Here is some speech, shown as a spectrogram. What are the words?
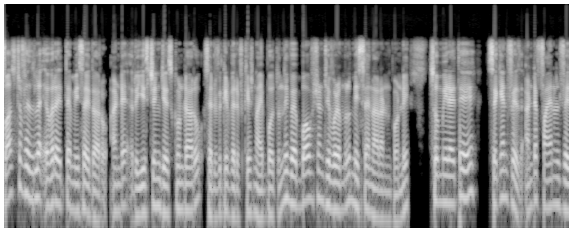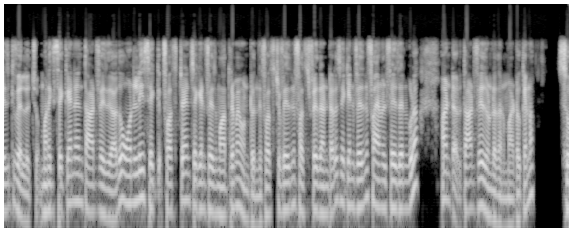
ఫస్ట్ ఫేజ్లో ఎవరైతే మిస్ అవుతారో అంటే రిజిస్ట్రింగ్ చేసుకుంటారో సర్టిఫికేట్ వెరిఫికేషన్ అయిపోతుంది వెబ్ ఆప్షన్స్ ఇవ్వడంలో మిస్ అయినారనుకోండి. సో మీరైతే సెకండ్ ఫేజ్ అంటే ఫైనల్ ఫేజ్కి వెళ్ళొచ్చు. మనకి సెకండ్ అండ్ థర్డ్ ఫేజ్ కాదు only first and second phase మాత్రమే ఉంటుంది. ఫస్ట్ ఫేజ్ని ఫస్ట్ ఫేజ్ అంటారు సెకండ్ ఫేజ్ని ఫైనల్ ఫేజ్ అని కూడా అంటారు. థర్డ్ ఫేజ్ ఉండదు అనమాట ఓకేనా సో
